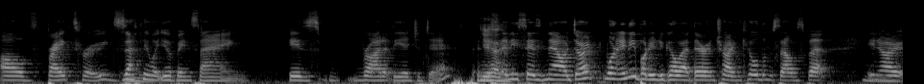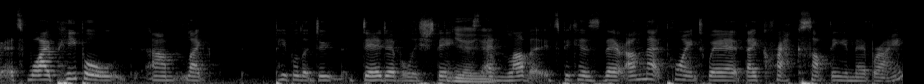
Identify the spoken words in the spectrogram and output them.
of breakthrough, exactly Mm. what you've been saying, is right at the edge of death. And, Yeah. he, and he says, now I don't want anybody to go out there and try and kill themselves, but you know, it's why people um, like people that do daredevilish things Yeah, yeah. and love it. It's because they're on that point where they crack something in their brain,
